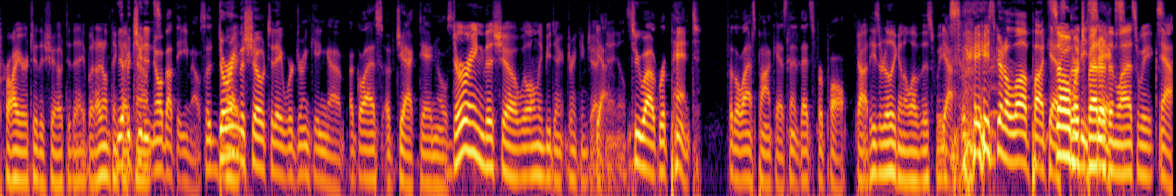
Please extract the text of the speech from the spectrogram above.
prior to the show today, but I don't think Yeah, that but you didn't know about the email. So during Right. the show today, we're drinking uh, a glass of Jack Daniels. During this show, we'll only be drink- drinking Jack yeah, Daniels. to uh, repent for the last podcast. That, that's for Paul. God, he's really gonna love this week. Yeah, he's gonna love podcast. so much better than last week's. Yeah.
